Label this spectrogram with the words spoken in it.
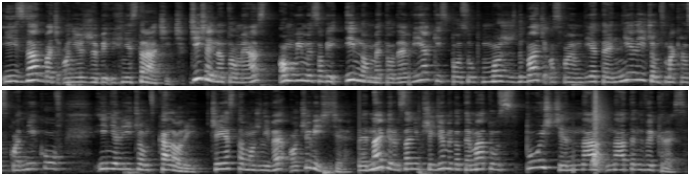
i zadbać o nie, żeby ich nie stracić. Dzisiaj natomiast omówimy sobie inną metodę, w jaki sposób możesz dbać o swoją dietę, nie licząc makroskładników i nie licząc kalorii. Czy jest to możliwe? Oczywiście. Ale najpierw, zanim przejdziemy do tematu, spójrzcie na, na ten wykres.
